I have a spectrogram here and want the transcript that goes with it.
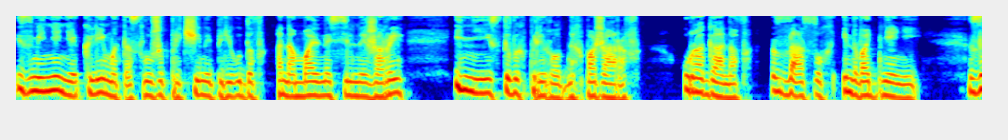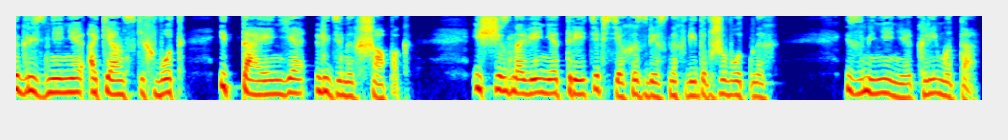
Изменение климата служит причиной периодов аномально сильной жары и неистовых природных пожаров, ураганов, засух и наводнений, загрязнения океанских вод и таяние ледяных шапок, исчезновение трети всех известных видов животных. Изменение климата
